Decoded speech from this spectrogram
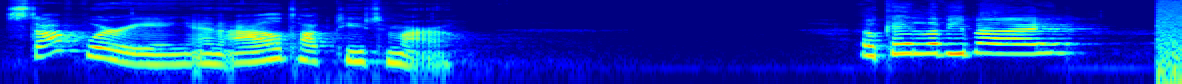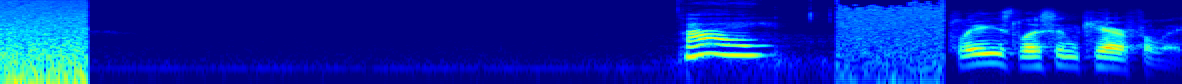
Stop worrying, and I'll talk to you tomorrow. Okay, love you, bye. Bye. Please listen carefully.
